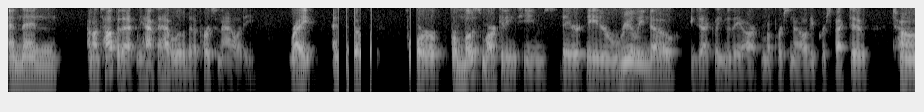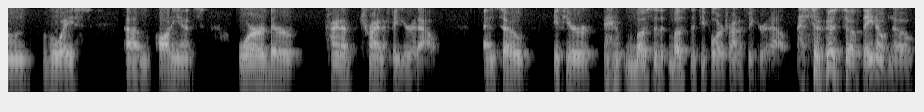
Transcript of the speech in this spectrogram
And then and on top of that, we have to have a little bit of personality, right? And so for for most marketing teams, they they either really know exactly who they are from a personality perspective, tone, voice, um, audience, or they're kind of trying to figure it out. And so if you're most of the most of the people are trying to figure it out. so if they don't know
